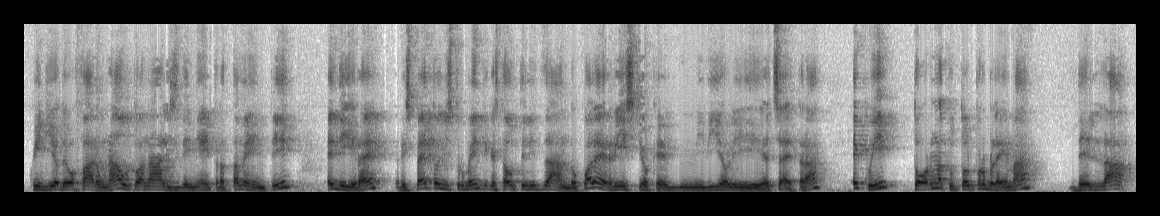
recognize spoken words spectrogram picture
Quindi io devo fare un'autoanalisi dei miei trattamenti e dire, rispetto agli strumenti che sto utilizzando, qual è il rischio che mi violi, eccetera. E qui torna tutto il problema della,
